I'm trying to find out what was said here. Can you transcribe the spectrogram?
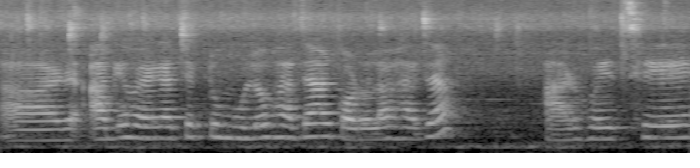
আর আগে হয়ে গেছে একটু মূলো ভাজা আর করলা ভাজা। আর হয়েছে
